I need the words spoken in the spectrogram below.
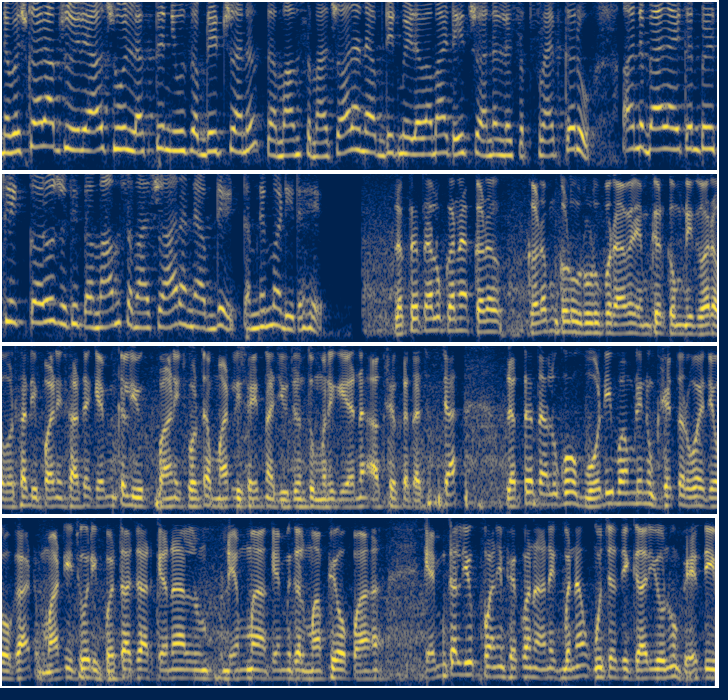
નમસ્કાર, આપ જોઈ રહ્યા છો લખત ન્યૂઝ અપડેટ ચેનલ. તમામ સમાચાર અને અપડેટ મેળવવા માટે ચેનલને સબસ્ક્રાઇબ કરો અને બેલ આઇકન પર ક્લિક કરો જેથી તમામ સમાચાર અને અપડેટ તમને મળી રહે. લખતર તાલુકાના કડ કડમકડુ રોડ ઉપર આવેલ એમકેર કંપની દ્વારા વરસાદી પાણી સાથે કેમિકલયુક્ત પાણી છોડતા માટલી સહિતના જીવજંતુ મરી ગયાના આક્ષેપતા ચકચા લખતર તાલુકો બોડી બામડીનું ખેતર હોય તેવો ઘાટ, માટી ચોરી, ભ્રષ્ટાચાર, કેનાલ ડેમમાં કેમિકલ માફિયાઓ કેમિકલયુક્ત પાણી ફેંકવાના અનેક બનાવ ઉચ્ચ અધિકારીઓનું ભેદી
